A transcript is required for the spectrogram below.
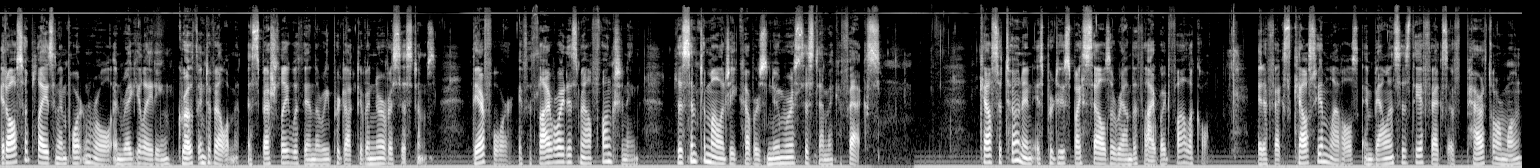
It also plays an important role in regulating growth and development, especially within the reproductive and nervous systems. Therefore, if the thyroid is malfunctioning, the symptomology covers numerous systemic effects. Calcitonin is produced by cells around the thyroid follicle. It affects calcium levels and balances the effects of parathormone,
